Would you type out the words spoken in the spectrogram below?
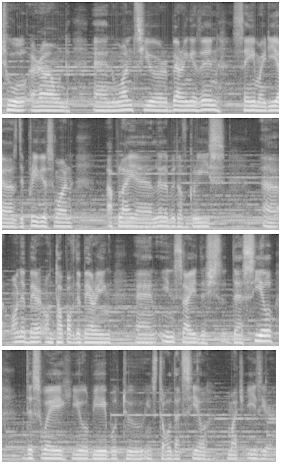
tool around. And once your bearing is in same idea as the previous one. Apply a little bit of grease uh, on a bear on top of the bearing and inside the, the seal. This way you'll be able to install that seal much easier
